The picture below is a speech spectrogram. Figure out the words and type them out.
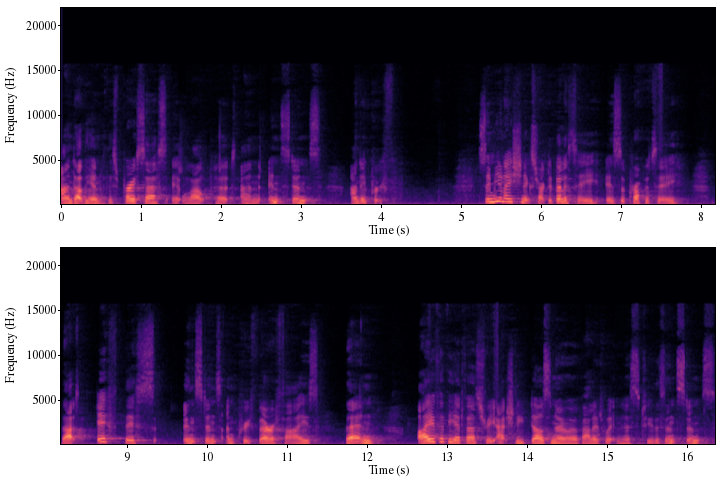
and at the end of this process, it will output an instance and a proof. Simulation extractability is the property that if this instance and proof verifies, then either the adversary actually does know a valid witness to this instance,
